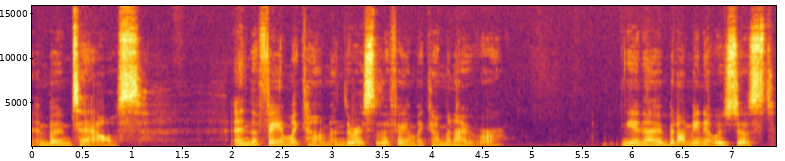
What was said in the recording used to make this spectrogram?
and Boom's house and the family coming, the rest of the family coming over. You know, but I mean, it was just,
